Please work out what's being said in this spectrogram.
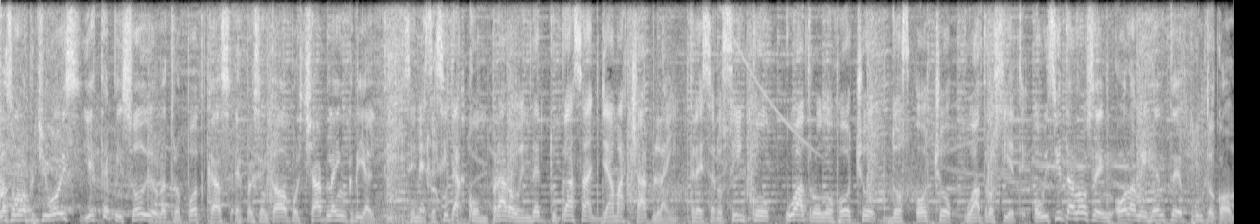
Hola, somos los Peachy Boys y este episodio de nuestro podcast es presentado por Chapline Realty. Si necesitas comprar o vender tu casa, llama Chapline 305-428-2847. O visítanos en holamigente.com.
